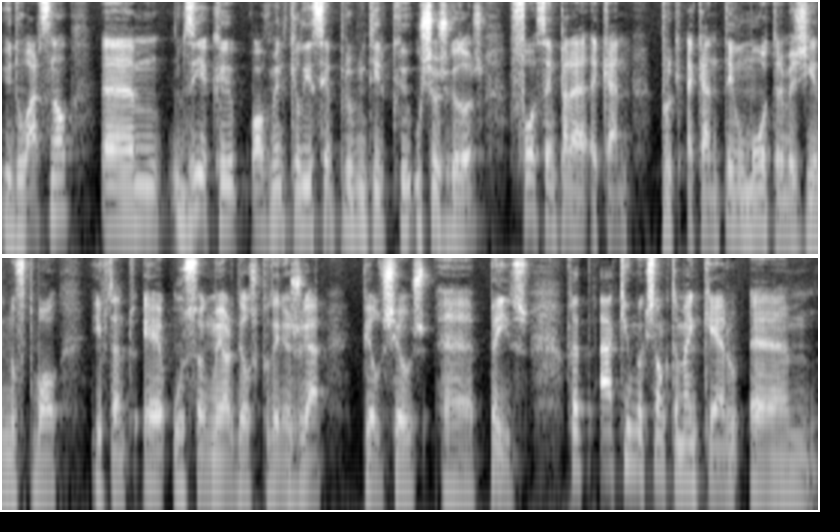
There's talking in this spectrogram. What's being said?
e do Arsenal, um, dizia que, obviamente, que ele ia sempre permitir que os seus jogadores fossem para a Cannes, porque a Cannes tem uma outra magia no futebol e, portanto, é o sonho maior deles poderem jogar pelos seus uh, países. Portanto, há aqui uma questão que também quero, um,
